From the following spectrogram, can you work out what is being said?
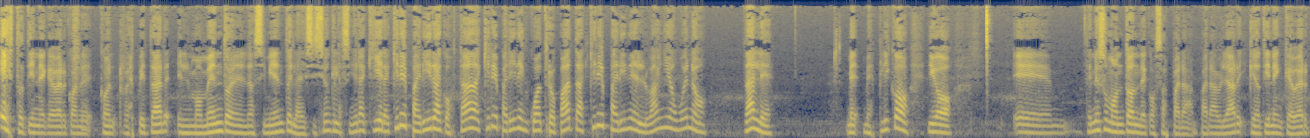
esto tiene que ver con, el- con respetar el momento en el nacimiento y la decisión que la señora quiera. ¿Quiere parir acostada? ¿Quiere parir en cuatro patas? ¿Quiere parir en el baño? Bueno, dale. ¿Me, me explico? Digo, eh, tenés un montón de cosas para, para hablar que no tienen que ver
